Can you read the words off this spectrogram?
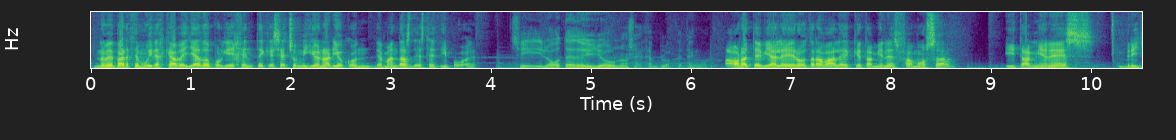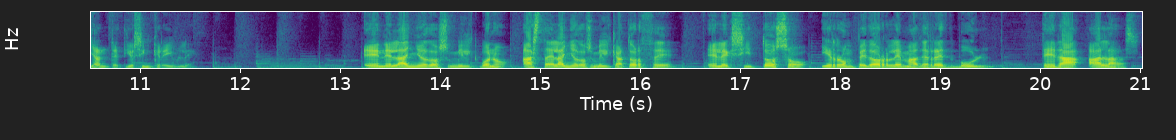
No me parece muy descabellado porque hay gente que se ha hecho millonario con demandas de este tipo, ¿eh? Sí, luego te doy yo unos ejemplos que tengo. Ahora te voy a leer otra, ¿vale? Que también es famosa y también es brillante, tío, es increíble. En el año 2000, bueno, hasta el año 2014, el exitoso y rompedor lema de Red Bull, Te da alas,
